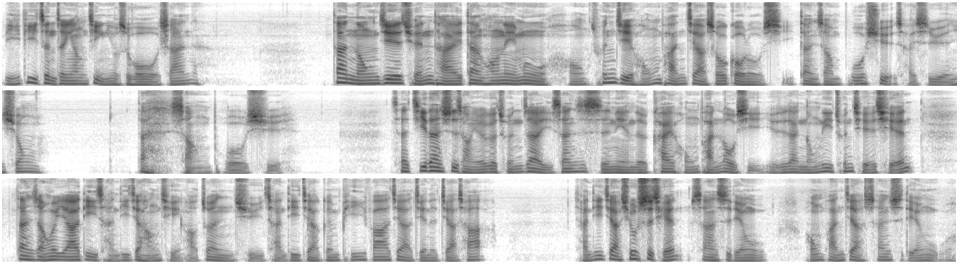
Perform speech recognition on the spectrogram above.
离地震这样近，又是活火山。蛋农街全台蛋荒内幕，红春节红盘价收购陋习，蛋商剥削才是元凶啊！蛋商剥削，在鸡蛋市场有一个存在已三四十年的开红盘陋习，也是在农历春节前，蛋商会压低产地价行情，好赚取产地价跟批发价间的价差。产地价休市前三十四点五，红盘价三十点五，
